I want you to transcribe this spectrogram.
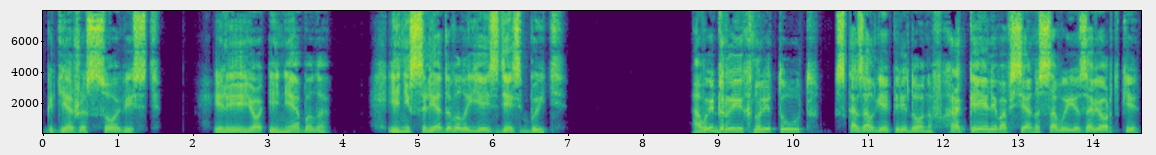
Где же совесть? Или ее и не было, и не следовало ей здесь быть? — А вы дрыхнули тут, — сказал ей Передонов, — храпели во все носовые завертки.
